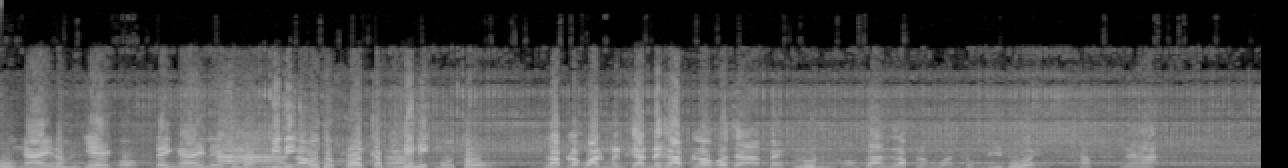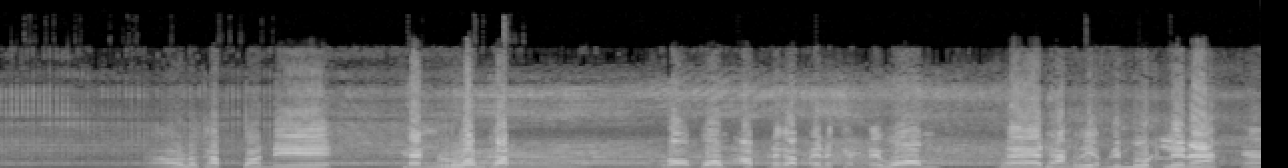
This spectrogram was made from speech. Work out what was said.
ูง่ายเนาะแยกออกได้ง่ายเลยอ่าสำหรับมินิเรา โมโตครอสกับอ่ามิ มินิโมโต รับรางวัลเหมือนกันนะครับ เราก็จะแบ่งรุ่นของการรับรางวัลตรงนี้ด้วยครับ นะฮะเอาละครับ ตอนนี้แข่งรวมครับ รอบวอร์มอัพนะครับให้นักแข่งได้วอร์มแหมทางเรียบนี่มุดเลยนะ อ่า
